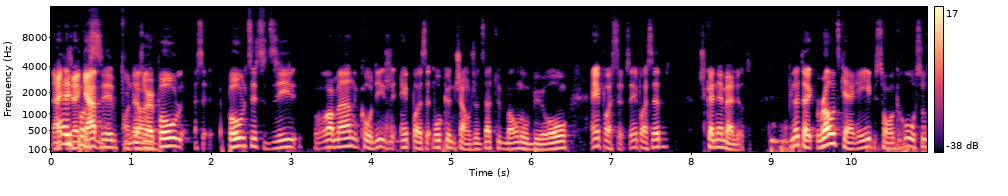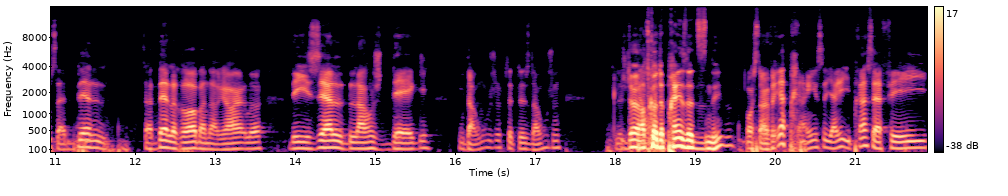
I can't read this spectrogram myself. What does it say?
Hey, je Impossible regarde, on est dans un pôle. Pôle, tu sais, tu dis Roman, Cody, j'ai impossible, aucune chance. Je dis à tout le monde au bureau, impossible, c'est impossible. Je connais ma lutte. Puis là, t'as Rhodes qui arrive, son gros saut, sa belle, sa belle robe en arrière, là, des ailes blanches d'aigle, ou d'ange, c'est plus d'ange. dis, en tout cas, de prince de Disney. Ouais, c'est un vrai prince. Il, arrive, il prend sa fille,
